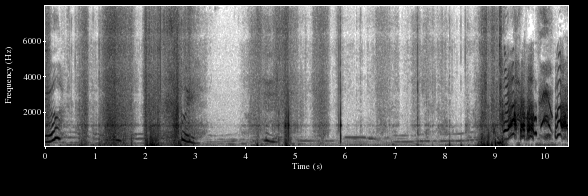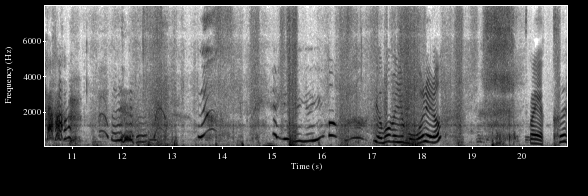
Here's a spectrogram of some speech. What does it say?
เเดี๋ยวว่าไปหมูเลยเนาะแปลกเฮ้ย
